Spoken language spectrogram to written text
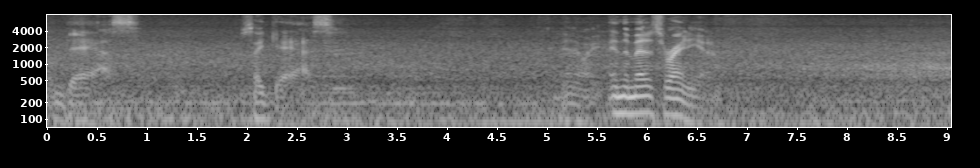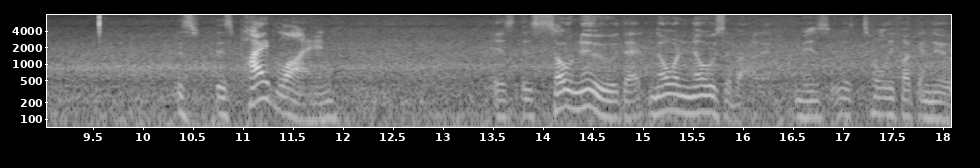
from gas. Say gas. Anyway, in the Mediterranean. This this pipeline is is so new that no one knows about it. I mean, it's, it's totally fucking new.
